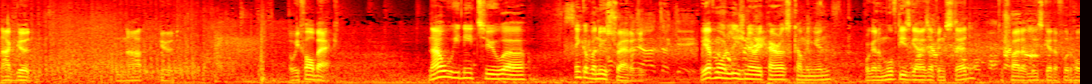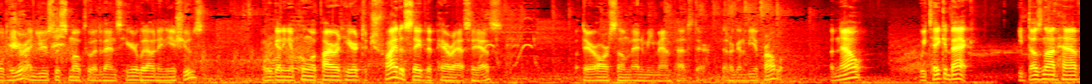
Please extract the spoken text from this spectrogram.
Not good. Not good. But we fall back. Now we need to uh, think of a new strategy. We have more Legionary Paras coming in. We're gonna move these guys up instead to try to at least get a foothold here and use the smoke to advance here without any issues. We're getting a Puma Pirate here to try to save the Para SAS. But there are some enemy manpads there that are gonna be a problem. But now, we take it back. He does not have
